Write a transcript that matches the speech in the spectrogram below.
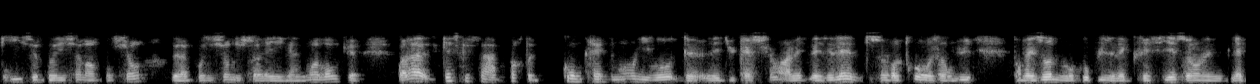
qui se positionnent en fonction de la position du soleil également. Donc, euh, voilà, qu'est-ce que ça apporte concrètement au niveau de l'éducation avec les élèves qui se retrouvent aujourd'hui dans des zones beaucoup plus électrifiées selon les,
